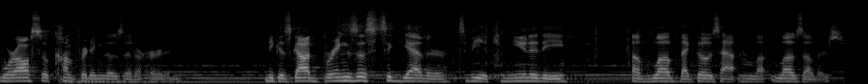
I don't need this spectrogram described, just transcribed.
we're also comforting those that are hurting. Because God brings us together to be a community of love that goes out and lo- loves others.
